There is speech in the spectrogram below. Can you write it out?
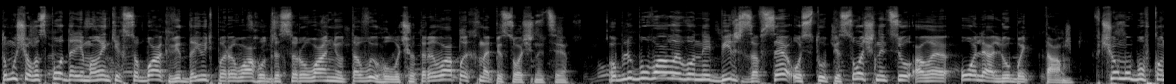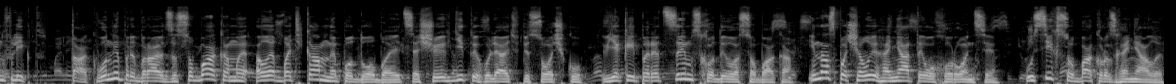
тому що господарі маленьких собак віддають перевагу дресируванню та вигулу чотирилапих на пісочниці. Облюбували вони більш за все ось ту пісочницю, але Оля любить там. Чому був конфлікт? Так, вони прибирають за собаками, але батькам не подобається, що їх діти гуляють в пісочку, в який перед цим сходила собака. І нас почали ганяти охоронці. Усіх собак розганяли.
